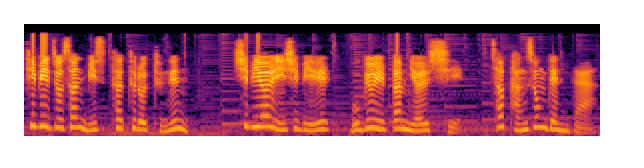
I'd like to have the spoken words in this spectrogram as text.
TV조선 미스터 트로트는 12월 22일 목요일 밤 10시 첫 방송된다.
